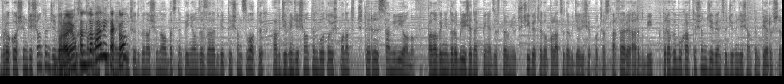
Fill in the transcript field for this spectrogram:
W roku 89 Bronią handlowali, zakładano firmę, tak o? jej budżet wynosił na obecne pieniądze zaledwie 1000 zł, a w 90 było to już ponad 400 milionów. Panowie nie dorobili się jednak pieniędzy w pełni uczciwie, czego Polacy dowiedzieli się podczas afery Artbi, która wybucha w 1991.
